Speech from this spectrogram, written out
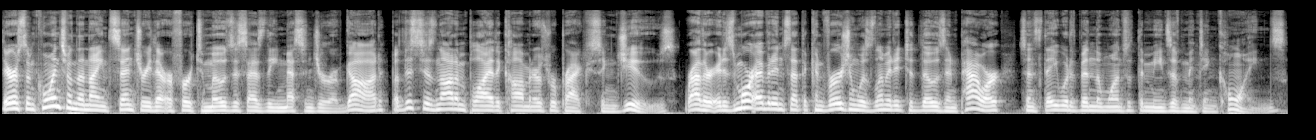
There are some coins from the 9th century that refer to Moses as the messenger of God, but this does not imply the commoners were practicing Jews. Rather, it is more evidence that the conversion was limited to those in power, since they would have been the ones with the means of minting coins.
